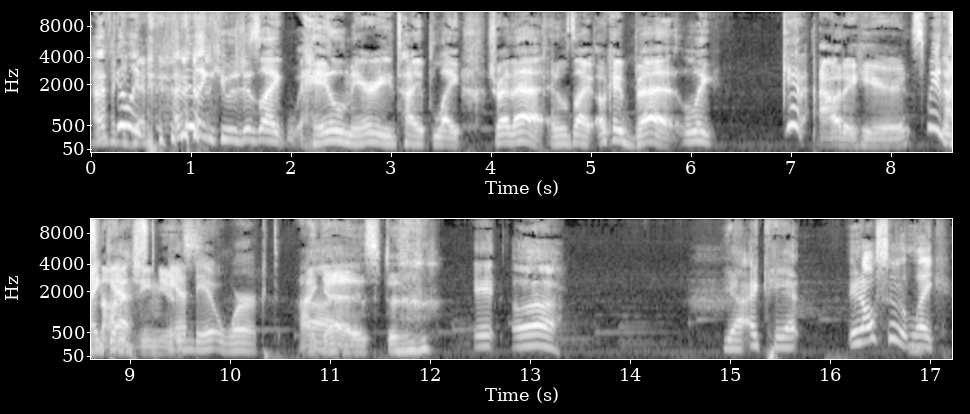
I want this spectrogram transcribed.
I I, feel like. I feel like he was just like Hail Mary type like try that and it was like okay bet like get out of here. This man is I not guessed, a genius. and it worked. I Uh, guessed. It uh Yeah, I can't. It also like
